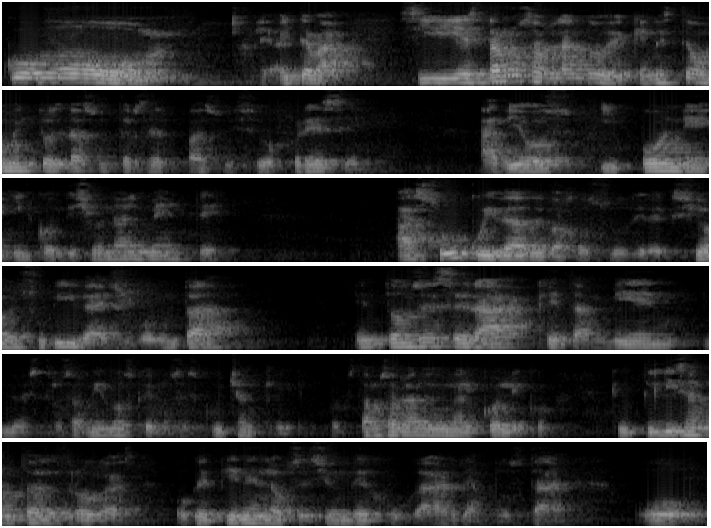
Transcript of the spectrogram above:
¿Cómo, ahí te va, si estamos hablando de que en este momento Él da su tercer paso y se ofrece a Dios y pone incondicionalmente a su cuidado y bajo su dirección su vida y su voluntad, entonces será que también nuestros amigos que nos escuchan, que porque estamos hablando de un alcohólico, que utilizan otras drogas o que tienen la obsesión de jugar, de apostar o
